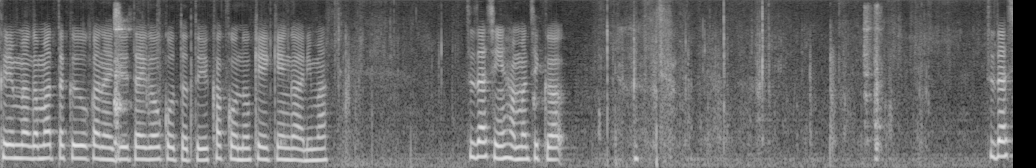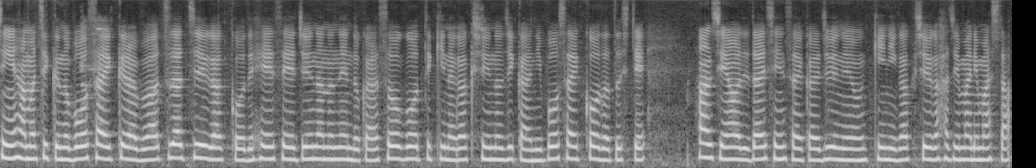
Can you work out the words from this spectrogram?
車が全く動かない渋滞が起こったという過去の経験があります。津田新浜地区は津田新浜地区の防災クラブは津田中学校で平成17年度から総合的な学習の時間に防災講座として阪神・淡路大震災から10年を機に学習が始まりました。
